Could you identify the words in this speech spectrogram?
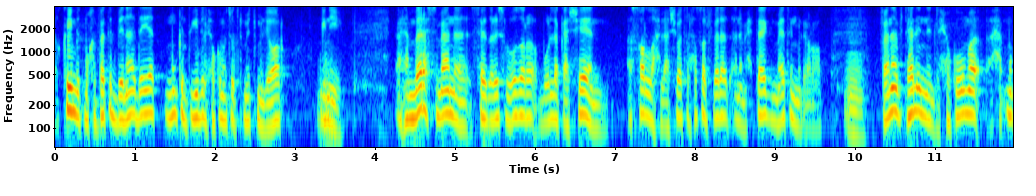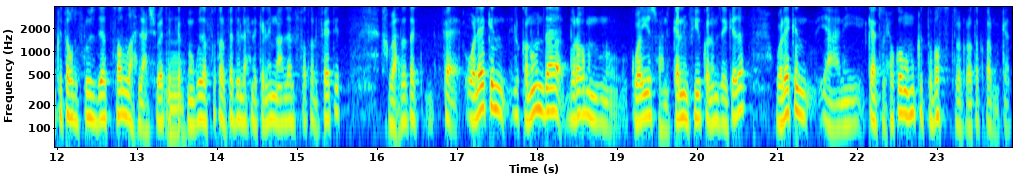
آه، قيمة مخالفات البناء ديت ممكن تجيب الحكومة 300 مليار جنيه. إحنا امبارح سمعنا السيد رئيس الوزراء بيقول لك عشان اصلح العشوائيات اللي حصل في البلد أنا محتاج مئات المليارات مم. فأنا بيتهيألي إن الحكومة ممكن تاخد الفلوس دي تصلح العشوائيات اللي كانت موجودة الفترة اللي فاتت اللي إحنا اتكلمنا عنها الفترة اللي فاتت. حضرتك ف... ولكن القانون ده برغم إنه كويس وهنتكلم فيه وكلام زي كده ولكن يعني كانت الحكومة ممكن تبسط الاجراءات أكتر من كده.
